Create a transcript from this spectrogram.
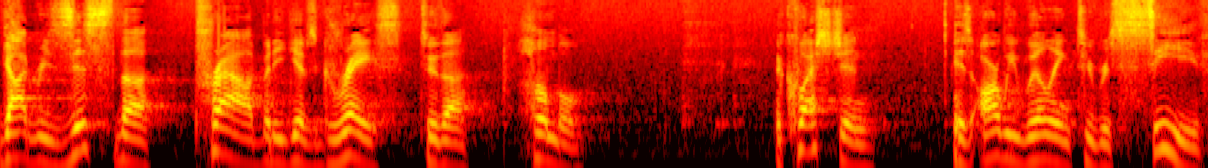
God resists the proud, but he gives grace to the humble. The question is are we willing to receive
